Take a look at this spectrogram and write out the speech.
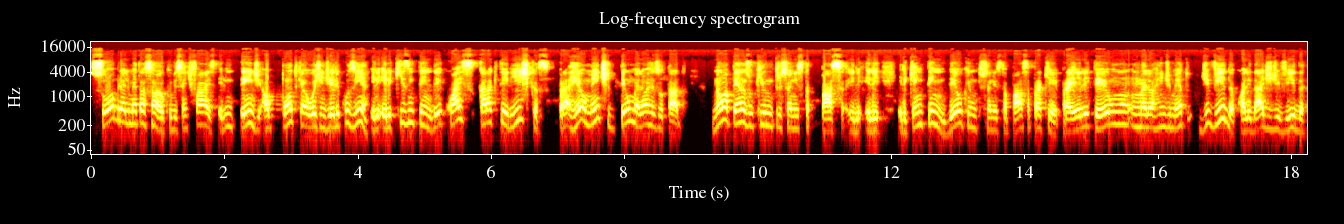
sobre a alimentação. É o que o Vicente faz. Ele entende ao ponto que hoje em dia ele cozinha. Ele, ele quis entender quais características para realmente ter um melhor resultado. Não apenas o que o nutricionista passa, ele, ele, ele quer entender o que o nutricionista passa para quê? Para ele ter um, um, melhor rendimento de vida, qualidade de vida,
